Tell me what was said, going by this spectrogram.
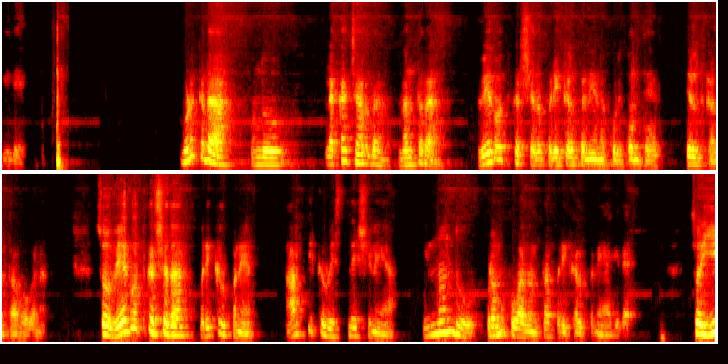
ಇದೆ. ಗುಣಕದ ಒಂದು ಲೆಕ್ಕಾಚಾರದ ನಂತರ ವೇಗೋತ್ಕರ್ಷದ ಪರಿಕಲ್ಪನೆಯನ್ನು ಕುರಿತಂತೆ ತಿಳಿದುಕೊಳ್ತಾ ಹೋಗೋಣ. ಸೊ ವೇಗೋತ್ಕರ್ಷದ ಪರಿಕಲ್ಪನೆ ಆರ್ಥಿಕ ವಿಶ್ಲೇಷಣೆಯ ಇನ್ನೊಂದು ಪ್ರಮುಖವಾದಂತ ಪರಿಕಲ್ಪನೆಯಾಗಿದೆ. ಸೊ ಈ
